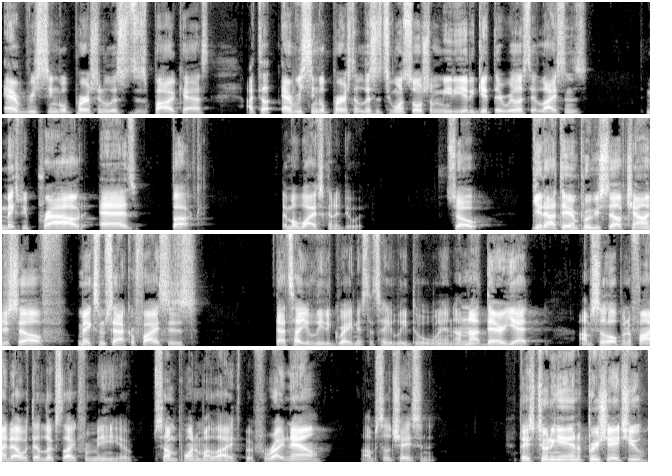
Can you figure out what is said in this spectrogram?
every single person who listens to this podcast, I tell every single person that listens to on social media to get their real estate license, it makes me proud as fuck that my wife's going to do it. So get out there, improve yourself, challenge yourself, make some sacrifices. That's how you lead to greatness. That's how you lead to a win. I'm not there yet. I'm still hoping to find out what that looks like for me at some point in my life. But for right now, I'm still chasing it. Thanks for tuning in. Appreciate you.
